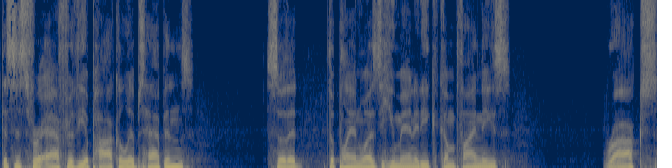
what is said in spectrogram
This is for after the apocalypse happens, so that the plan was that humanity could come find these rocks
